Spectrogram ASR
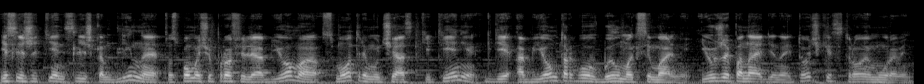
Если же тень слишком длинная, то с помощью профиля объема смотрим участки тени, где объем торгов был максимальный, и уже по найденной точке строим уровень.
